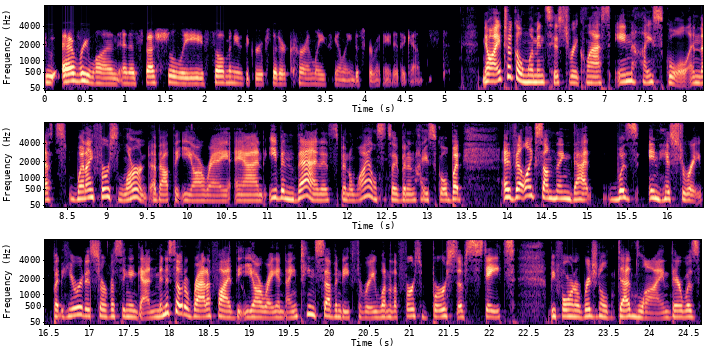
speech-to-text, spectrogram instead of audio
to everyone and especially so many of the groups that are currently feeling discriminated against. Now, I took a women's history class in high school, and that's when I first learned about the ERA. And even then, it's been a while since I've been in high school, but it felt like something that was in history. But here it is surfacing again. Minnesota ratified the ERA in 1973, one of the first bursts of states before an original deadline. There was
